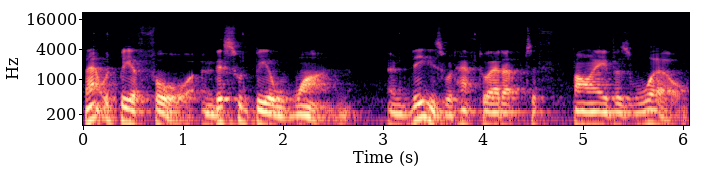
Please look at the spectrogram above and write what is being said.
that would be a 4 and this would be a 1 and these would have to add up to 5 as well.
